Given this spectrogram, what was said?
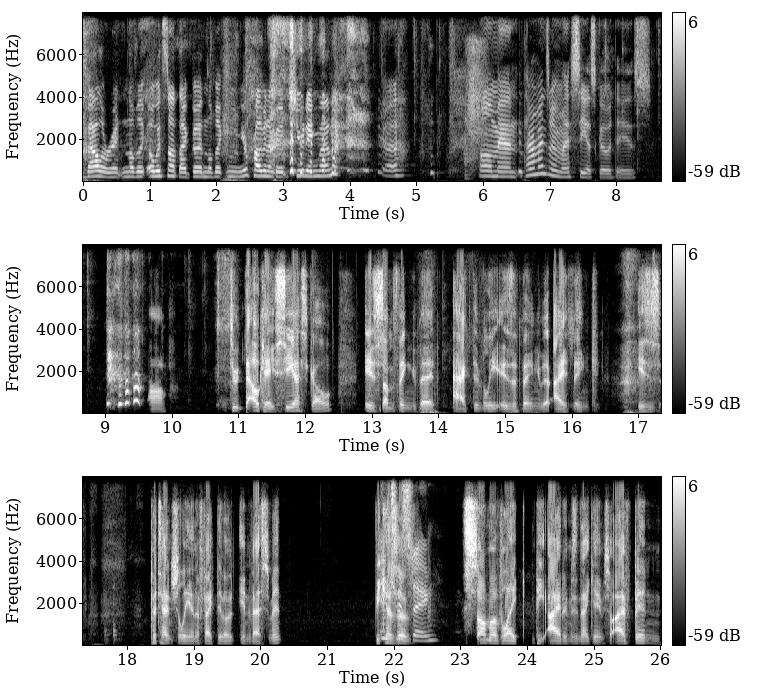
Valorant?" And I'll be like, "Oh, it's not that good." And they'll be like, mm, "You're probably not good at shooting then." yeah. Oh man, that reminds me of my CS:GO days. oh, dude. That, okay, CS:GO is something that actively is a thing that I think is potentially an effective investment because of Interesting. Some of like the items in that game. So I've been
